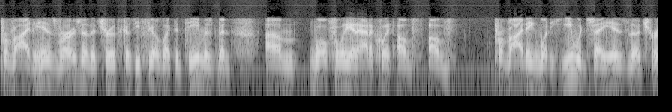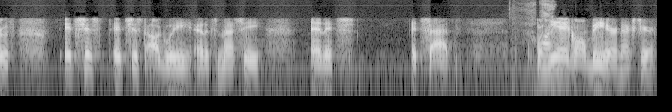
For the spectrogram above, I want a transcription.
provide his version of the truth because he feels like the team has been um, woefully inadequate of of providing what he would say is the truth. It's just it's just ugly and it's messy and it's it's sad. But right. he ain't gonna be here next year.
